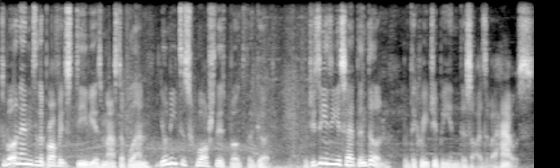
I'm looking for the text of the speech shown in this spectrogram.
To put an end to the Prophet's devious master plan, you'll need to squash this bug for good, which is easier said than done, with the creature being the size of a house.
